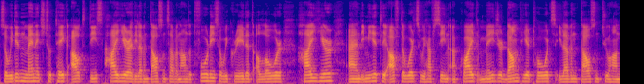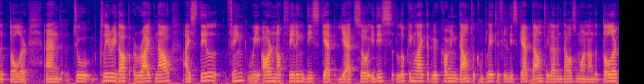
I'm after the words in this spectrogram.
so we didn't manage to take out this high here at 11,740. So we created a lower high here and immediately afterwards we have seen a quite major dump here towards $11,200 and to clear it up right now I still think we are not filling this gap yet. So it is looking like that we're coming down to completely fill this gap down to $11,100.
